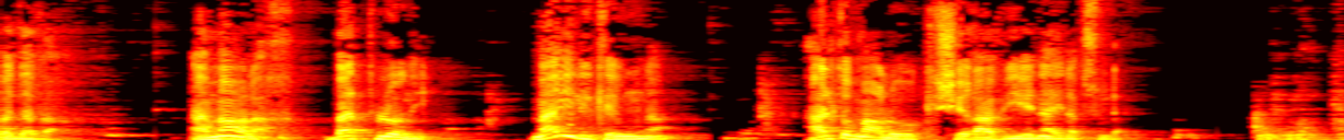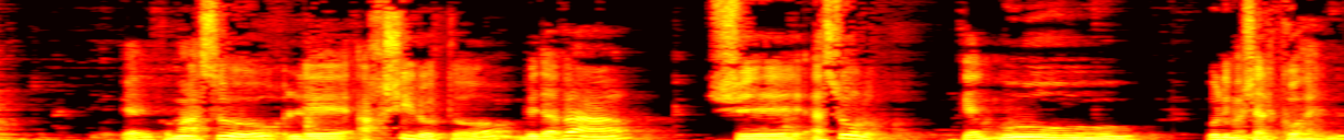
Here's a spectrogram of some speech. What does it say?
בדבר. אמר לך, בת פלוני, מהי לי כהונה? אל תאמר לו כשרב היא עיניי לפסולה. כן? כלומר אסור להכשיל אותו בדבר שאסור לו. כן? הוא, הוא למשל כהן,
